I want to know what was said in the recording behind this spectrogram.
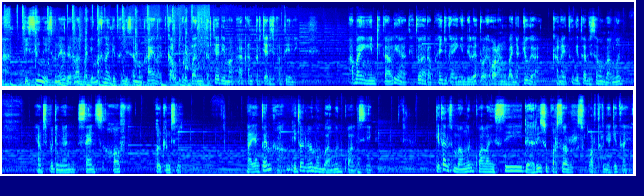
Nah di sini sebenarnya adalah bagaimana kita bisa meng-highlight. Kalau perubahan ini terjadi maka akan terjadi seperti ini. Apa yang ingin kita lihat? Itu harapannya juga ingin dilihat oleh orang banyak juga. Karena itu kita bisa membangun yang disebut dengan sense of urgency. Nah, yang keenam itu adalah membangun koalisi. Kita harus membangun koalisi dari supporter supporternya kita ya.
